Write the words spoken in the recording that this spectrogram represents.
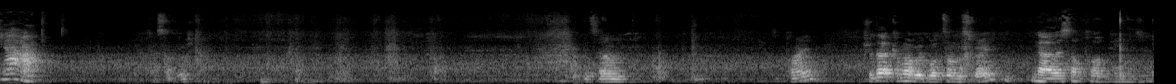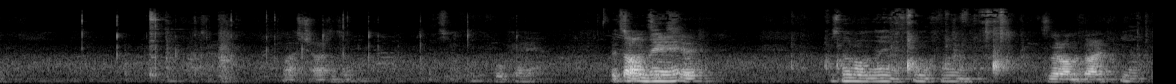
Yeah. That's not good. It's um. Is it playing? Should that come up with what's on the screen? No, that's not plugged in, is it? Last charge or something. Okay. It's on there. yeah. it's not on there. It's on the phone. It's not on the phone. No.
